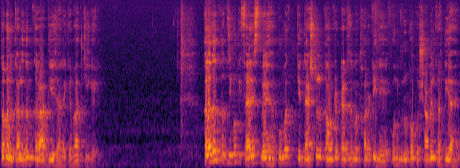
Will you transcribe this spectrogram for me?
قبل کلدم قرار دیے جانے کے بعد کی گئی۔ کلدم تنظیموں کی فہرست میں حکومت کی نیشنل کاؤنٹر ٹیرزم اتھارٹی نے ان گروپوں کو شامل کر دیا ہے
